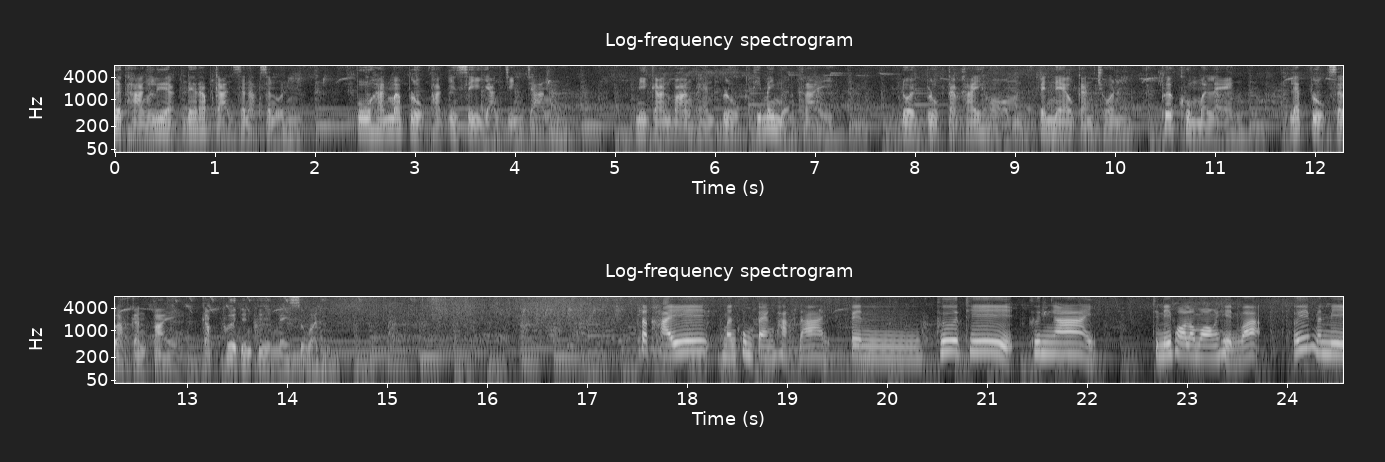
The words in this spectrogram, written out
มื่อทางเลือกได้รับการสนับสนุน ปูหันมาปลูกผักอินทรีย์อย่างจริงจัง มีการวางแผนปลูกที่ไม่เหมือนใคร โดยปลูกตะไคร้หอม เป็นแนวกันชน เพื่อคุมแมลง และปลูกสลับกันไปกับพืชอื่น ๆ ในสวนตะไคร้มันคุมแปลงผักได้ เป็นพืชที่ขึ้นง่าย ทีนี้พอเรามองเห็นว่า เอ้ยมันมี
